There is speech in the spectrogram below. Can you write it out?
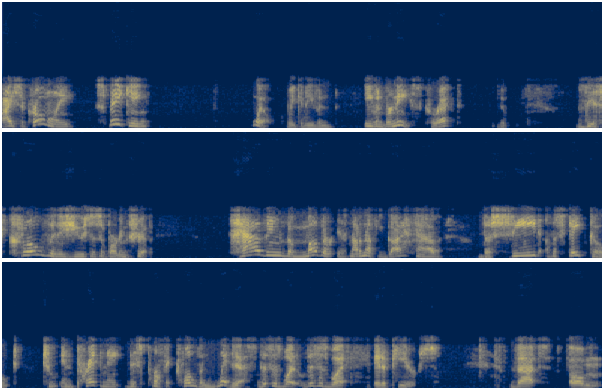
isochronally speaking, well, we could even, even Bernice, correct? Yep. This cloven is used as a burning ship. Having the mother is not enough. You've got to have the seed of the scapegoat to impregnate this perfect cloven with. Yes, this is what this is what it appears that um,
